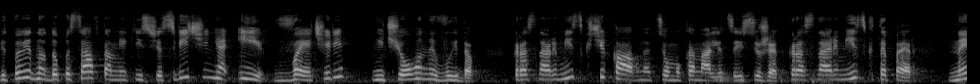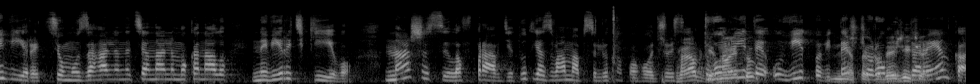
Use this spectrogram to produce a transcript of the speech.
Відповідно, дописав там якісь ще свідчення, і ввечері нічого не видав. Красноармійськ чекав на цьому каналі цей сюжет. Красноармійськ тепер не вірить цьому загальнонаціональному каналу, не вірить Києву. Наша сила вправді тут я з вами абсолютно погоджуюсь. Правді, но Творити это- у відповідь те, Нет, що так робить подождите. Даренко,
